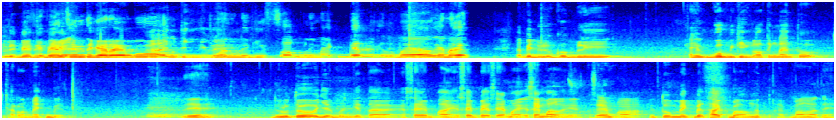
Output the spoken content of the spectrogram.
Beli Bensin bensin, tiga- ribu. Anjing. Cuman beli gisok, beli Macbeth. Kalau bayangin aja. Tapi dulu gue beli, eh gue bikin clothing line tuh karena Macbeth. Iya. Dulu tuh zaman kita SMA, SMP SMA, SMA lah ya. SMA. Itu Macbeth hype banget. Hype banget ya.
